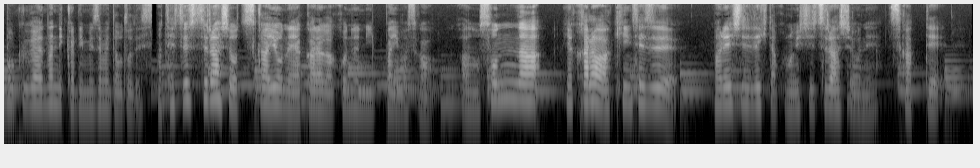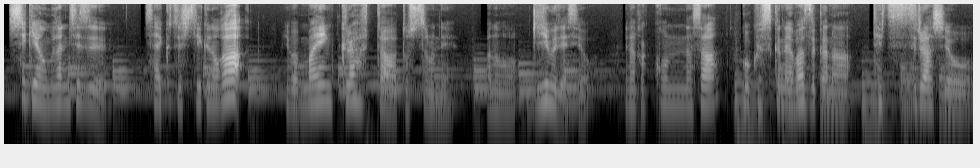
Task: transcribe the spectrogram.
僕が何かに目覚めた音です。まあ鉄スラッシュを使うような輩がこの世にいっぱいいますが、あの、そんな輩は気にせず、マレーシアでできたこの石スラッシュをね、使って、資源を無駄にせず、採掘していくのが、やっぱマインクラフターとしてのね、あの、義務ですよ。なんかこんなさ、ごく少ないわずかな鉄スラッシュを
